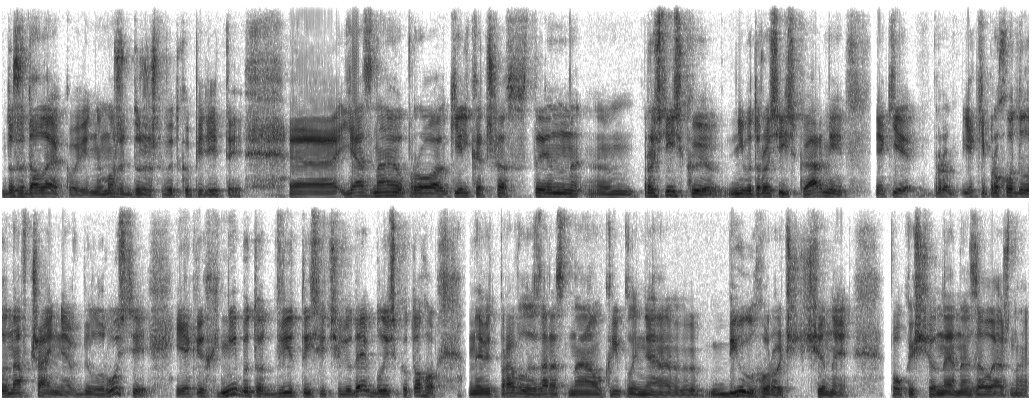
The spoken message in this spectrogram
дуже далеко і не можуть дуже швидко підійти. Е, я знаю про кілька частин ем, російської, нібито російської армії, які про які проходили навчання в Білорусі, яких нібито дві тисячі людей близько того не відправили зараз на укріплення е, Білгородщини, поки що не незалежної.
